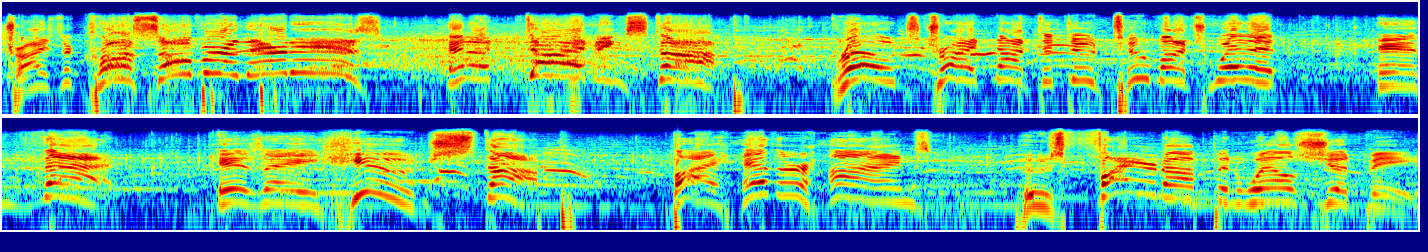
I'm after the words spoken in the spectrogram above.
Tries to cross over, and there it is! And a diving stop. Rhodes tried not to do too much with it, and that is a huge stop by Heather Hines, who's fired up and well should be.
